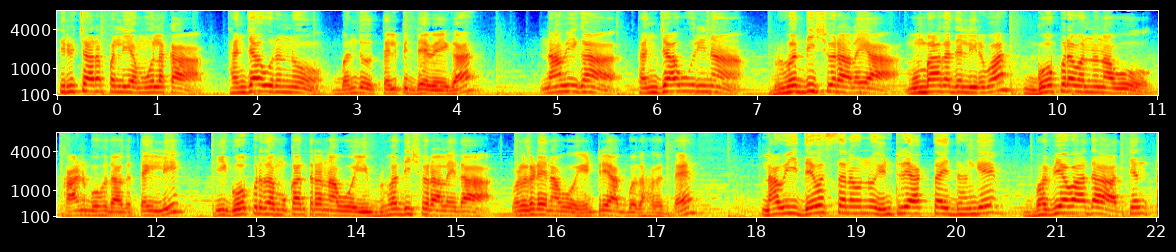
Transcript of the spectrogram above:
ತಿರುಚಾರಪಲ್ಲಿಯ ಮೂಲಕ ತಂಜಾವೂರನ್ನು ಬಂದು ತಲುಪಿದ್ದೇವೆ ಈಗ. ನಾವೀಗ ತಂಜಾವೂರಿನ ಬೃಹದೀಶ್ವರ ಆಲಯ ಮುಂಭಾಗದಲ್ಲಿರುವ ಗೋಪುರವನ್ನು ನಾವು ಕಾಣಬಹುದಾಗುತ್ತೆ ಇಲ್ಲಿ. ಈ ಗೋಪುರದ ಮುಖಾಂತರ ನಾವು ಈ ಬೃಹದೀಶ್ವರ ಆಲಯದ ಒಳಗಡೆ ನಾವು ಎಂಟ್ರಿ ಆಗ್ಬೋದಾಗುತ್ತೆ ನಾವು ಈ ದೇವಸ್ಥಾನವನ್ನು ಎಂಟ್ರಿ ಆಗ್ತಾ ಇದ್ದಂಗೆ ಭವ್ಯವಾದ ಅತ್ಯಂತ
